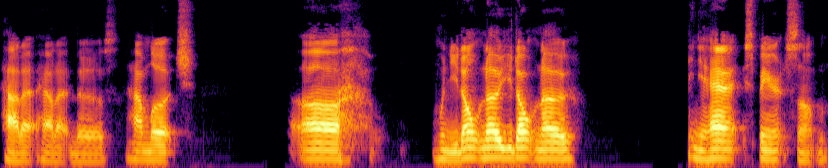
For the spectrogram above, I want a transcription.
how that how that does. How much uh when you don't know, you don't know and you haven't experienced something.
